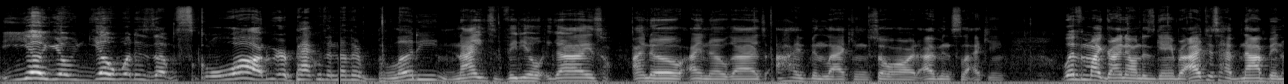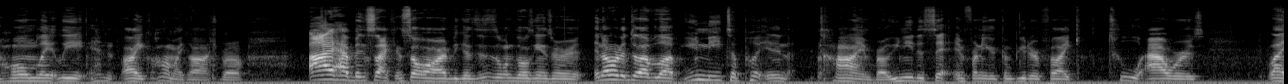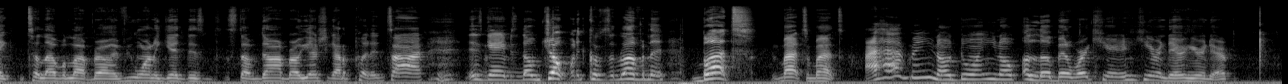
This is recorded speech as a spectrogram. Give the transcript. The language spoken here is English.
Yo, yo, yo, what is up, squad? We are back with another Bloody Nights video. Guys, I know, I know, guys. I've been lacking so hard. I've been slacking with my grind on this game, bro. I just have not been home lately. And, like, oh my gosh, bro. I have been slacking so hard because this is one of those games where, in order to level up, you need to put in time, bro. You need to sit in front of your computer for like two hours, like to level up, bro. If you want to get this stuff done, bro, you actually got to put in time. This game is no joke when it comes to leveling. But, but, but, I have been, you know, doing, you know, a little bit of work here, and here and there, here and there.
